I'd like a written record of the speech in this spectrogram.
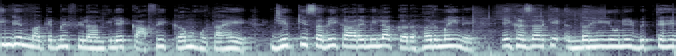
इंडियन मार्केट में फ़िलहाल के लिए काफ़ी कम होता है। जीप की सभी कारें मिलाकर हर महीने एक हज़ार के अंदर ही यूनिट बिकते हैं।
